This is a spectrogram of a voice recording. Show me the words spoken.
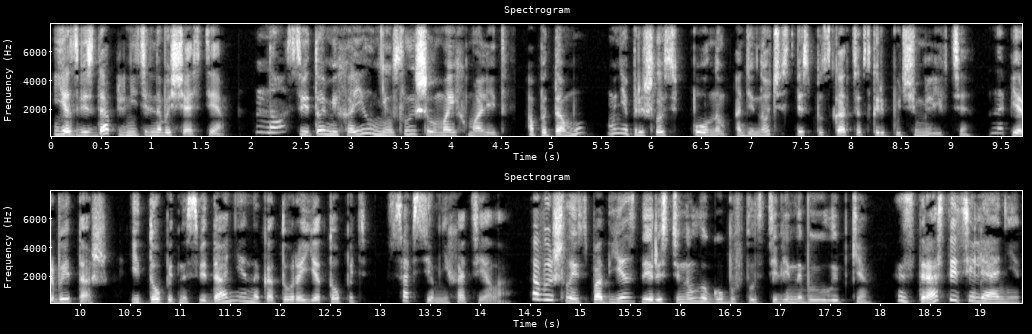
я звезда пленительного счастья. Но святой Михаил не услышал моих молитв, а потому мне пришлось в полном одиночестве спускаться в скрипучем лифте на первый этаж и топать на свидание, на которое я топать совсем не хотела. А вышла из подъезда и растянула губы в пластилиновой улыбке. «Здравствуйте, Леонид!»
